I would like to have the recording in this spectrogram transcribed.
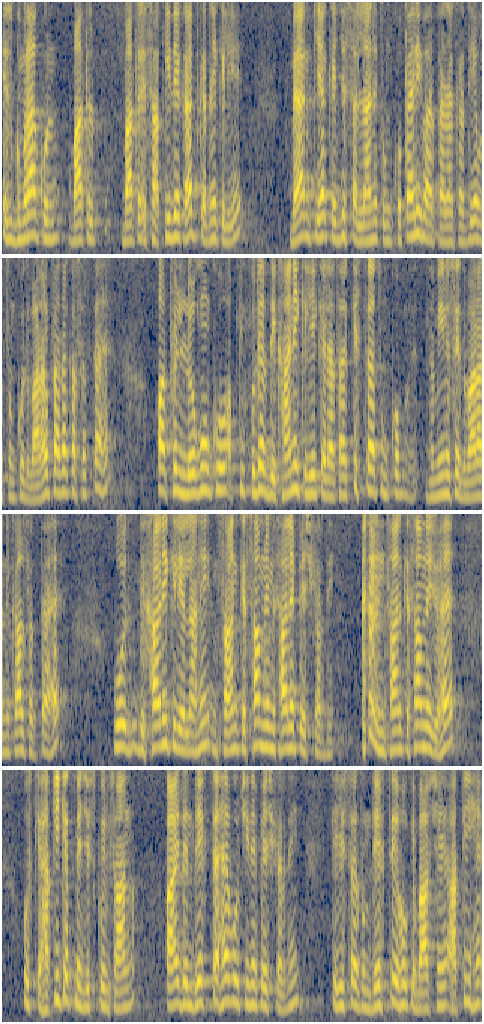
اس گمراہ کن باطل باطل اس عقیدے کا رد کرنے کے لیے بیان کیا کہ جس اللہ نے تم کو پہلی بار پیدا کر دیا وہ تم کو دوبارہ بھی پیدا کر سکتا ہے۔ اور پھر لوگوں کو اپنی قدرت دکھانے کے لیے کہ اللہ تعالیٰ کس طرح تم کو زمینوں سے دوبارہ نکال سکتا ہے، وہ دکھانے کے لیے اللہ نے انسان کے سامنے مثالیں پیش کر دیں۔ انسان کے سامنے جو ہے، اس کے حقیقت میں جس کو انسان آئے دن دیکھتا ہے، وہ چیزیں پیش کر دیں کہ جس طرح تم دیکھتے ہو کہ بارشیں آتی ہیں،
